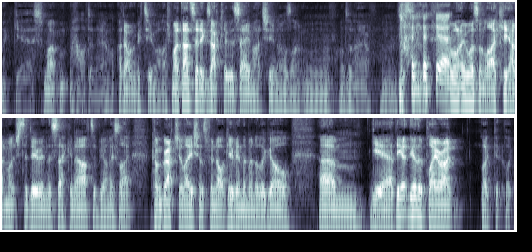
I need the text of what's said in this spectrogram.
I guess. My, I don't know. I don't want to be too harsh. My dad said exactly the same actually, and I was like, mm, I don't know. Yeah. Well, it wasn't like he had much to do in the second half, to be honest. Like, congratulations for not giving them another goal. Um, yeah, the the other player I like, like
